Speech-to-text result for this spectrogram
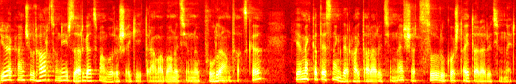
յուրաքանչյուր հարց ունի իր զարգացման որոշակի տրամաբանությունն ու փուլը ընթացքը, եւ մենք կտեսնենք դեռ հայտարարություններ, շատ սուր ու կոշտ հայտարարություններ։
